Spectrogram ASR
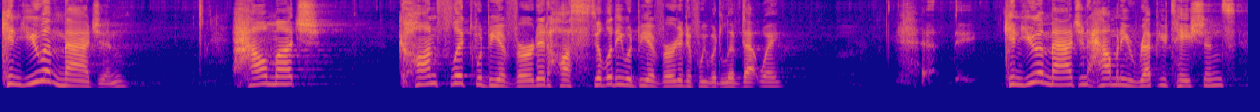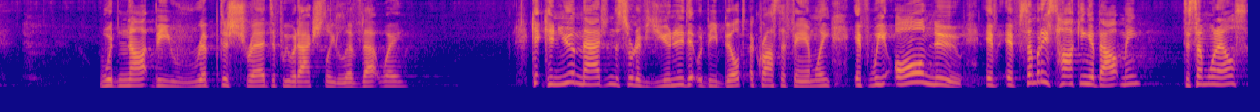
can you imagine how much conflict would be averted, hostility would be averted if we would live that way. Can you imagine how many reputations would not be ripped to shreds if we would actually live that way? Can you imagine the sort of unity that would be built across the family if we all knew if, if somebody's talking about me to someone else,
